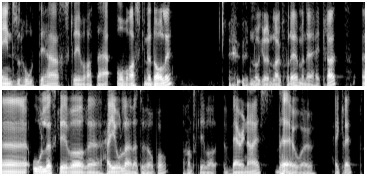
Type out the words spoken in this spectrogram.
Angel Hoti her skriver at det er overraskende dårlig. Uten noe grunnlag for det, men det er helt greit. Uh, Ole skriver uh, Hei, Ole, jeg vet du hører på. Han skriver 'very nice'. Det er jo òg helt greit.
